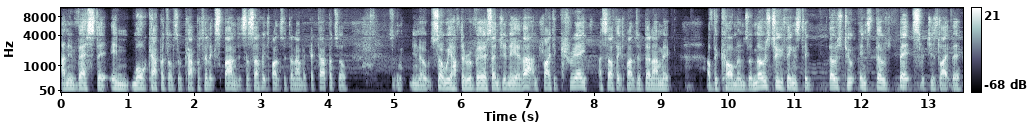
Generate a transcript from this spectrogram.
and invest it in more capital. So capital expands. It's a self-expansive dynamic of capital. So, you know, so we have to reverse engineer that and try to create a self-expansive dynamic of the commons and those two things to those two those bits which is like the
